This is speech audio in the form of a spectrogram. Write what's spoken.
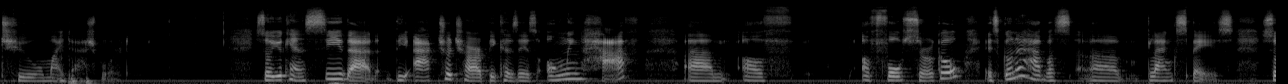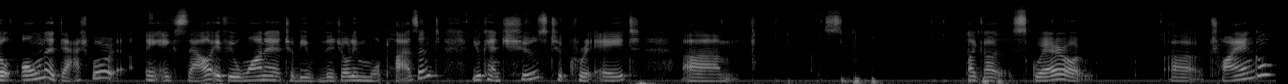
to my dashboard. So you can see that the actual chart, because it's only half um, of a full circle, it's going to have a uh, blank space. So on the dashboard in Excel, if you want it to be visually more pleasant, you can choose to create um, like a square or a triangle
